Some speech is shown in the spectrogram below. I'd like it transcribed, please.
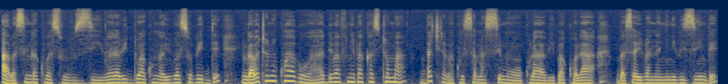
Abasinga ku basuubuzi balabiddwako nga bibasobedde nga batono ku abo abadde bafunye bakasitoma bakira bakozesa masimu okulaba bye bakola. Basabye bannanyini bizimbe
